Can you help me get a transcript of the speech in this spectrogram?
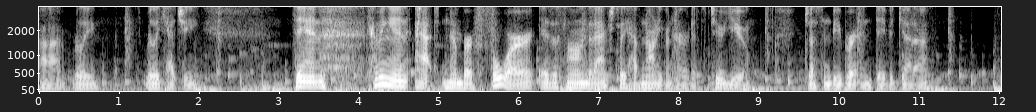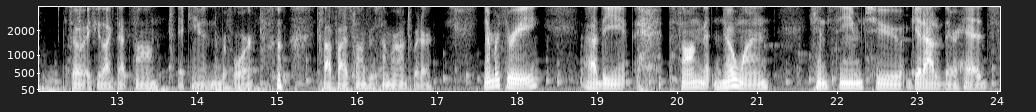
uh, really, really catchy. Then, coming in at number four is a song that I actually have not even heard. It's To You, Justin Bieber and David Guetta. So if you like that song, it came at number four. Top five songs of summer on Twitter. Number three, uh, the song that no one can seem to get out of their heads,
